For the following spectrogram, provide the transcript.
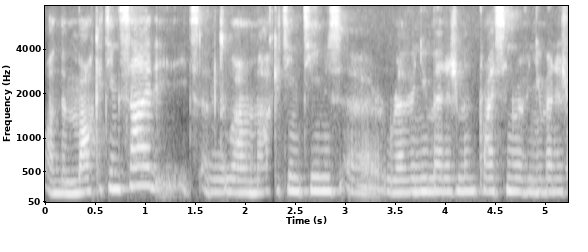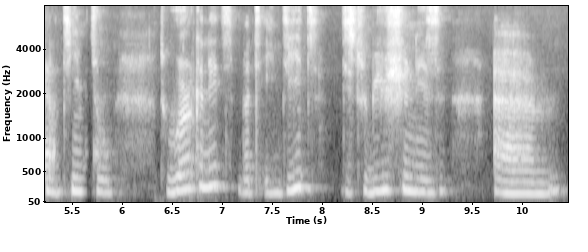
on the marketing side. It's up mm-hmm. to our marketing teams, uh, revenue management, pricing revenue management yeah. team to to work on it. But indeed, distribution is um,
